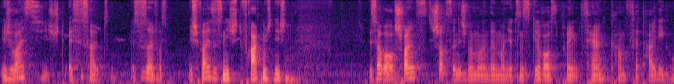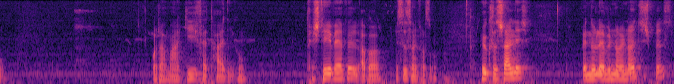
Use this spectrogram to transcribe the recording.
Ich weiß nicht. Es ist halt so. Es ist einfach so. Ich weiß es nicht. Frag mich nicht. Ist aber auch schwachsinnig, wenn man, wenn man jetzt einen Skill rausbringt. Fernkampfverteidigung. Oder Magieverteidigung. Verstehe, wer will, aber es ist einfach so. Höchstwahrscheinlich, wenn du Level 99 bist,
